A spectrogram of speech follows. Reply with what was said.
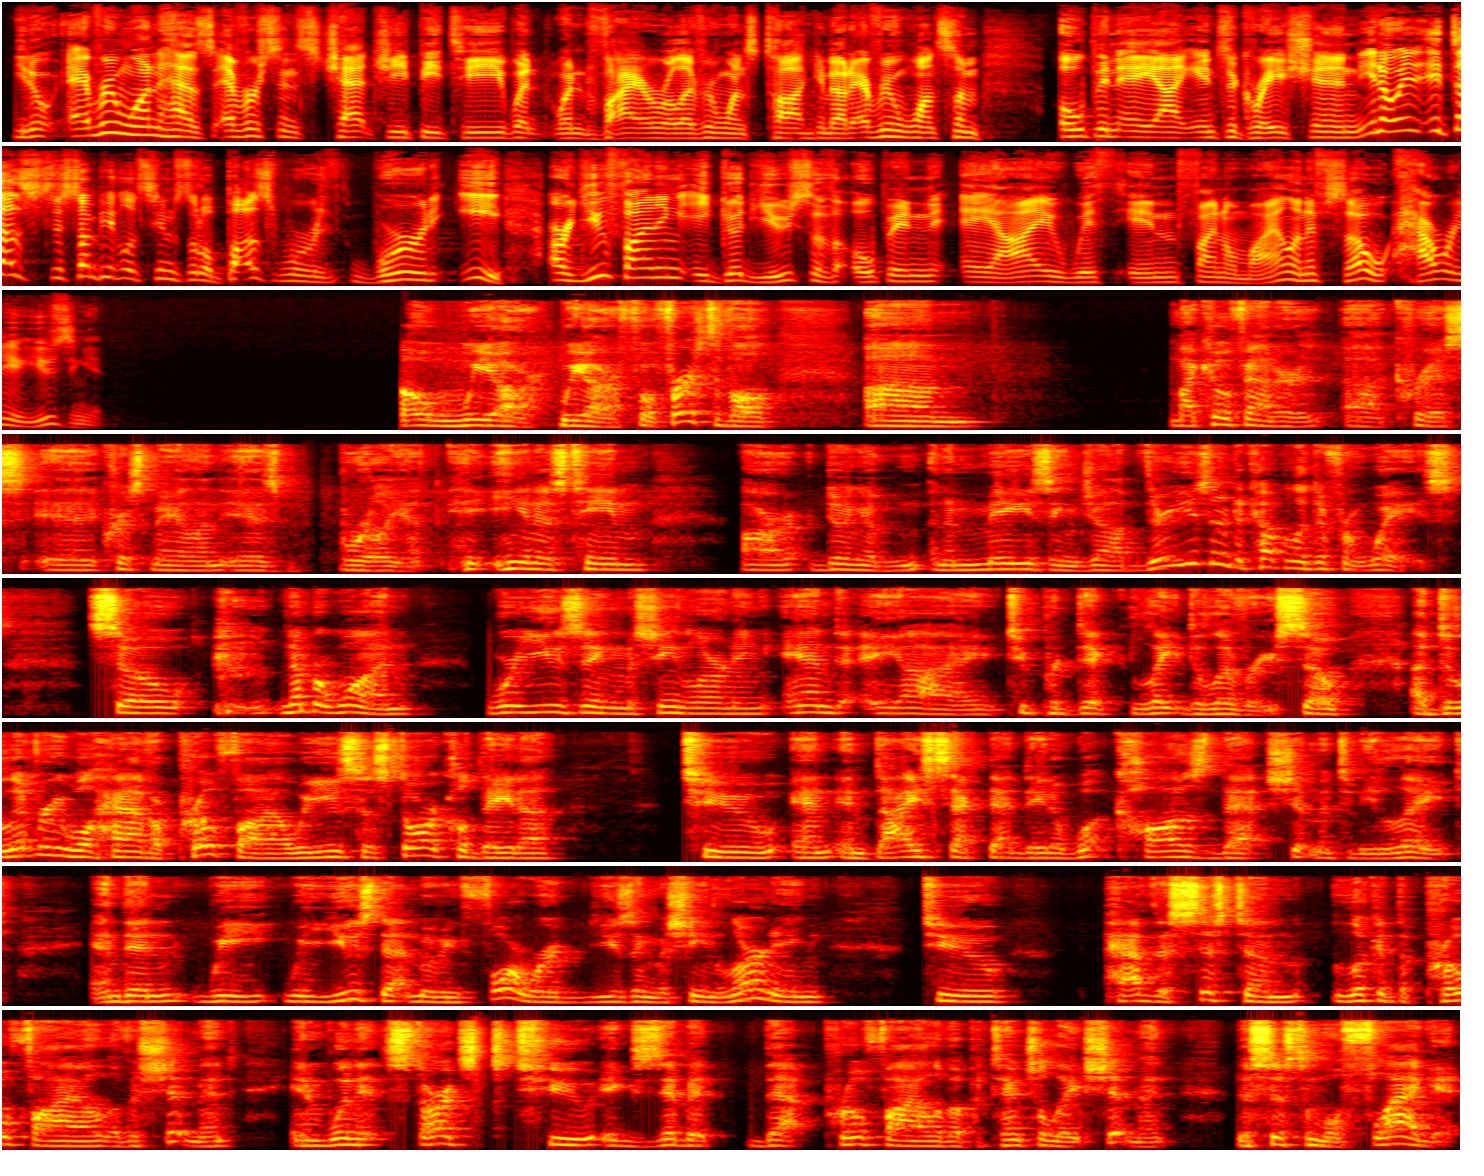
You know, everyone has ever since Chat GPT went went viral, everyone's talking about it. Everyone wants some OpenAI integration. You know, it, it, does to some people it seems a little buzzword word e. Are you finding a good use of open AI within Final Mile? And if so, how are you using it? Oh, we are. We are. Well, first of all, um, my co-founder uh, Chris uh, Chris Malin is brilliant. He, he and his team are doing a, an amazing job. They're using it a couple of different ways. So, number one, we're using machine learning and AI to predict late delivery. So a delivery will have a profile. We use historical data to and, and dissect that data. What caused that shipment to be late? And then we we use that moving forward using machine learning to have the system look at the profile of a shipment. And when it starts to exhibit that profile of a potential late shipment, the system will flag it.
